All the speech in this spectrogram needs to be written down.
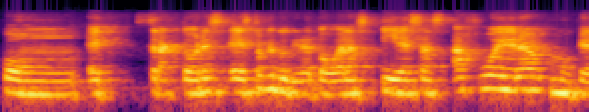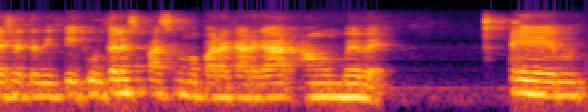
con extractores, esto que tú tienes todas las piezas afuera, como que se te dificulta el espacio como para cargar a un bebé. Eh,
